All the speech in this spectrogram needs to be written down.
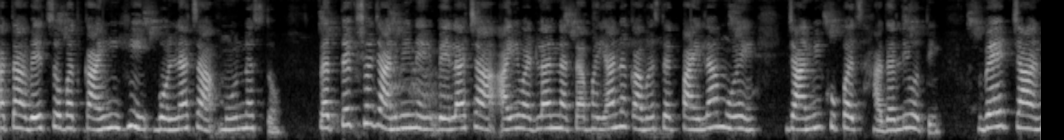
आता वेदसोबत काहीही बोलण्याचा मूड नसतो. प्रत्यक्ष जान्हवीने वेलाच्या आई वडिलांना त्या भयानक अवस्थेत पाहिल्यामुळे जान्हवी खूपच हादरली होती. वेद जान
